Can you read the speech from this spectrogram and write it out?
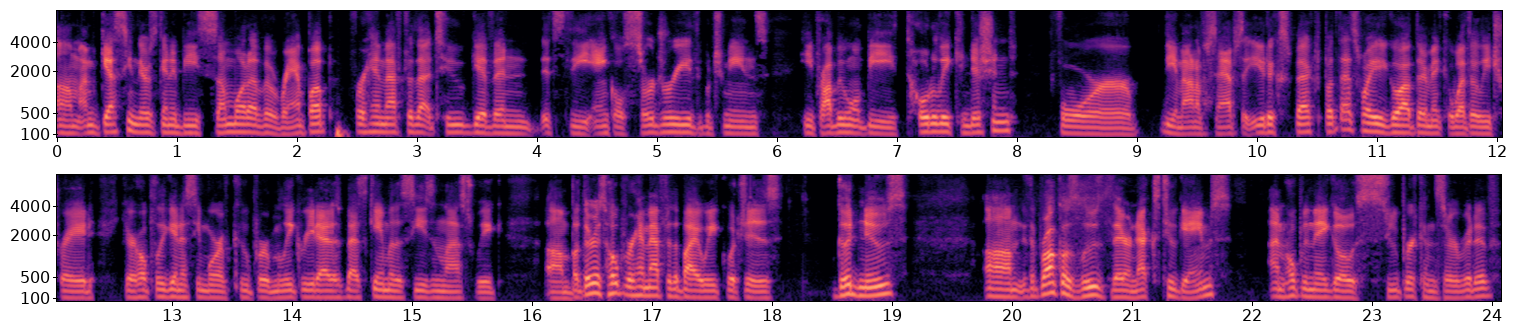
Um, I'm guessing there's going to be somewhat of a ramp up for him after that, too, given it's the ankle surgery, which means he probably won't be totally conditioned for the amount of snaps that you'd expect. But that's why you go out there, make a Weatherly trade. You're hopefully going to see more of Cooper. Malik Reed had his best game of the season last week. Um, but there is hope for him after the bye week, which is good news. Um, if the Broncos lose their next two games, I'm hoping they go super conservative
